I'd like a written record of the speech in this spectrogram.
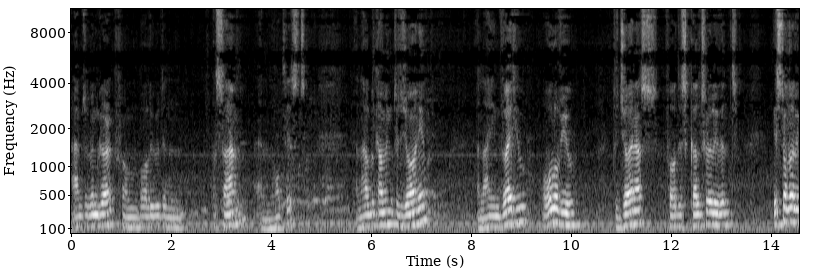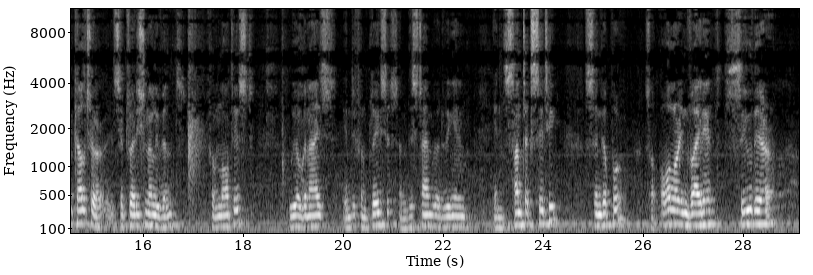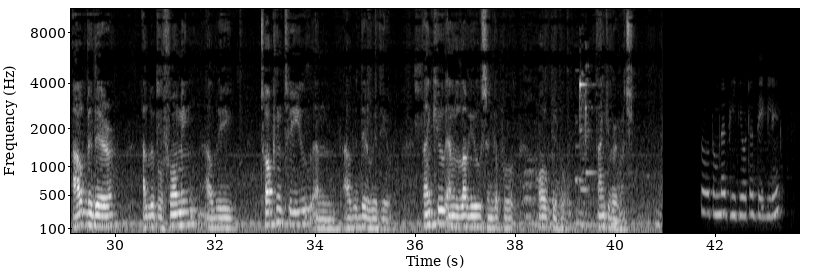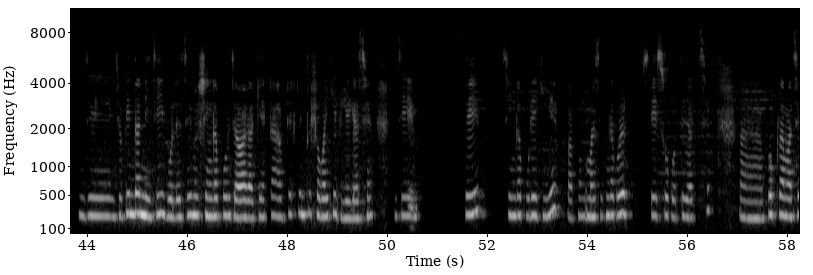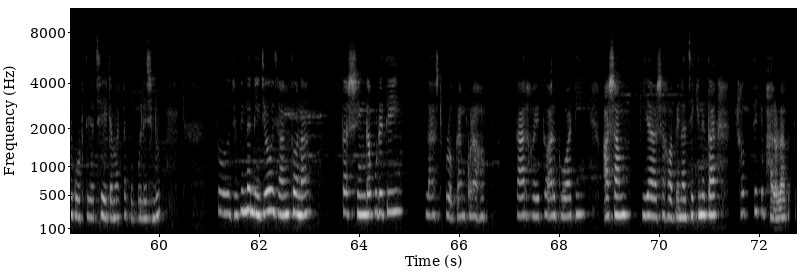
I'm Jubin Garg from Bollywood in Assam and Northeast and I'll be coming to join you and I invite you, all of you, to join us for this cultural event. It's not only culture, it's a traditional event from Northeast. We organize in different places and this time we are doing it in, in Suntec City, Singapore. So all are invited. See you there. I'll be there. I'll be performing. I'll be talking to you and I'll be there with you. Thank you and love you, Singapore, all people. Thank you very much. তো তোমরা ভিডিওটা দেখলে যে জুবিনদার নিজেই বলেছে মানে Singapore যাওয়ার আগে একটা আপডেট কিন্তু সবাইকে দিয়ে গেছে যে সে সিঙ্গাপুরে গিয়ে মানে সিঙ্গাপুরে স্টেজ শো করতে যাচ্ছে প্রোগ্রাম আছে করতে যাচ্ছে এটা একটা বলেছিল তো জুবিনদা নিজেও জানতো না তার সিঙ্গাপুরেতেই লাস্ট প্রোগ্রাম করা হবে তার হয়তো আর গুয়াহাটি, আসাম ফিরে আসা হবে না, যেখানে তার সব থেকে ভালো লাগতো।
